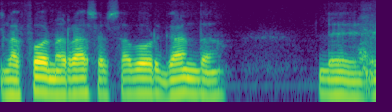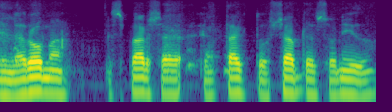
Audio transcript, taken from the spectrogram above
la forma, raza, el sabor, ganda, el aroma, sparsha, el tacto, shabda, el sonido,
